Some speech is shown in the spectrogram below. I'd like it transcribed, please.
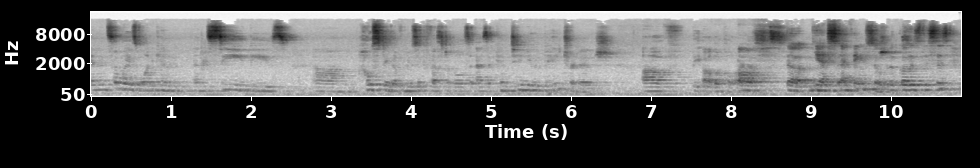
And in some ways, one can and see these um, hosting of music festivals as a continued patronage of the local artists. The, yes, I think so, because this is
